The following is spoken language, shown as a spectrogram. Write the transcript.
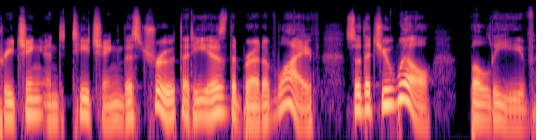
preaching and teaching this truth that he is the bread of life so that you will believe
